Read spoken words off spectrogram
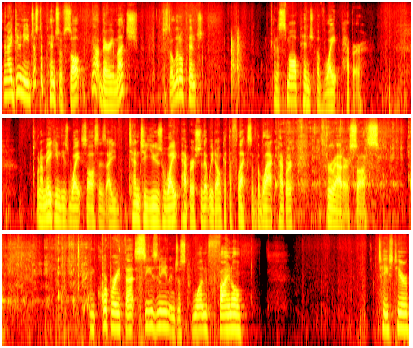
And I do need just a pinch of salt, not very much, just a little pinch, and a small pinch of white pepper. When I'm making these white sauces, I tend to use white pepper so that we don't get the flecks of the black pepper throughout our sauce incorporate that seasoning in just one final taste here.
